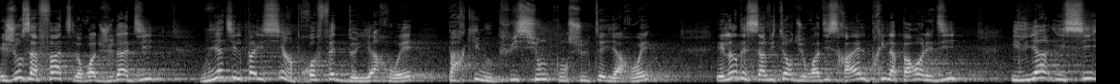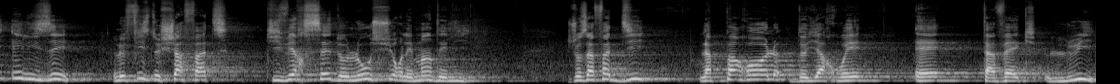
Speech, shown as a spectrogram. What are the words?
Et Josaphat, le roi de Juda, dit N'y a-t-il pas ici un prophète de Yahweh par qui nous puissions consulter Yahweh. Et l'un des serviteurs du roi d'Israël prit la parole et dit, Il y a ici Élisée, le fils de Shaphat, qui versait de l'eau sur les mains d'Élie. Josaphat dit, La parole de Yahweh est avec lui.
